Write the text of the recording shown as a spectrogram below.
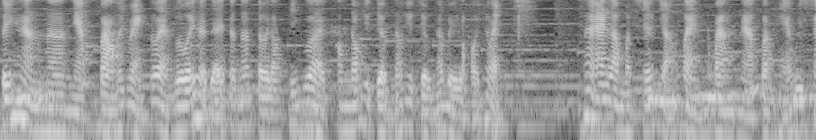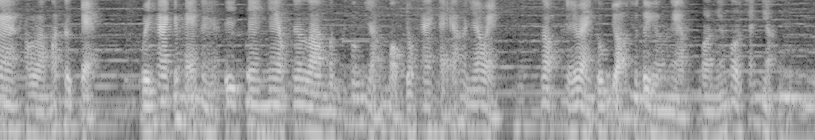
tiến hành à, nhập vào các bạn các bạn lưu ý là để cho nó tự động chuyển về không đóng chương trình đóng chương trình nó bị lỗi các bạn. Thứ hai là mình sẽ nhận bạn bằng nạp bằng thẻ visa hoặc là mastercard. Vì hai cái thẻ này y chang nhau nên là mình hướng dẫn một trong hai thẻ thôi nha bạn. Đó, thì các bạn cũng chọn số tiền cần nạp và nhấn vào xác nhận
